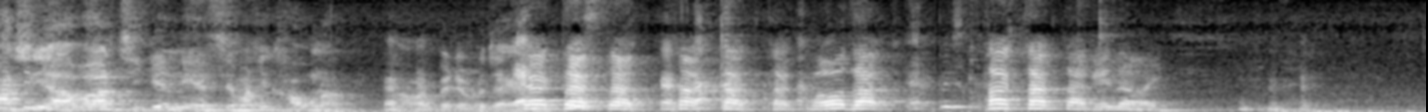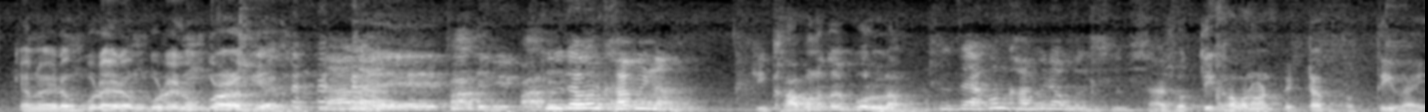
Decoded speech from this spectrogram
মাসি আবার চিকেন নিয়ে এসছে। মাসি খাব না। আমার পেটে ওটা জায়গা থাক থাক থাক থাক থাক থাক বাবা থাক। থাক থাক থাক এই না ভাই। কেন এরকম করে এরকম করে এরকম করে আর কি আছে? না না। তুই তো এখন খাবি না। কি খাব না তো বললাম। তুই তো এখন খাবি না বলছিস। হ্যাঁ সত্যি খাব না আমার পেটটা ভর্তি ভাই।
